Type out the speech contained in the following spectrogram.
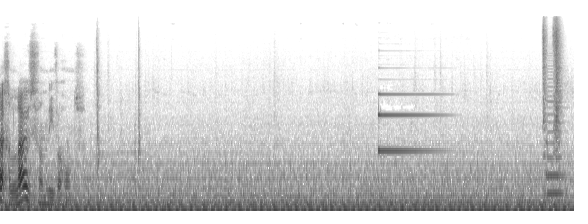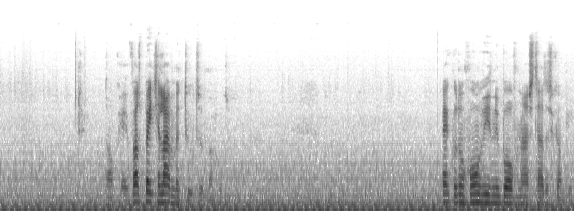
Een geluid van lieve hond. Oké, was een beetje laat met toeten, maar goed. Kijk, we doen gewoon wie er nu bovenaan staat als kampioen.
